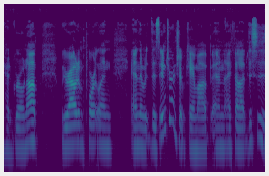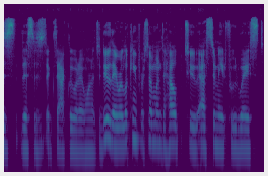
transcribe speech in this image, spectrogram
had grown up. We were out in Portland, and was, this internship came up, and I thought this is this is exactly what I wanted to do. They were looking for someone to help to estimate food waste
